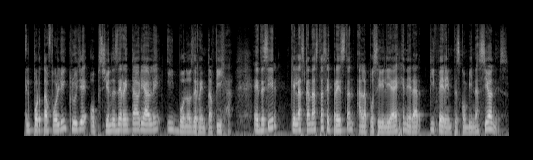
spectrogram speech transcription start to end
el portafolio incluye opciones de renta variable y bonos de renta fija. Es decir, que las canastas se prestan a la posibilidad de generar diferentes combinaciones.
